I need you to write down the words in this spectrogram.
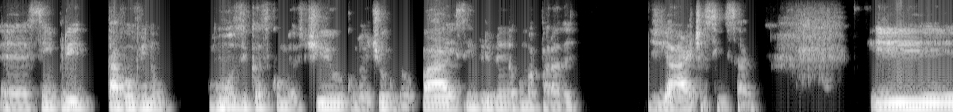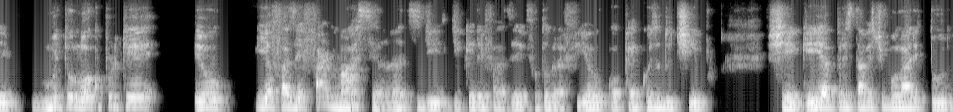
é, sempre tava ouvindo músicas com meu tio, com meu tio, com meu pai, sempre vendo alguma parada de arte, assim, sabe? E muito louco porque eu ia fazer farmácia antes de, de querer fazer fotografia ou qualquer coisa do tipo. Cheguei a prestar vestibular e tudo.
